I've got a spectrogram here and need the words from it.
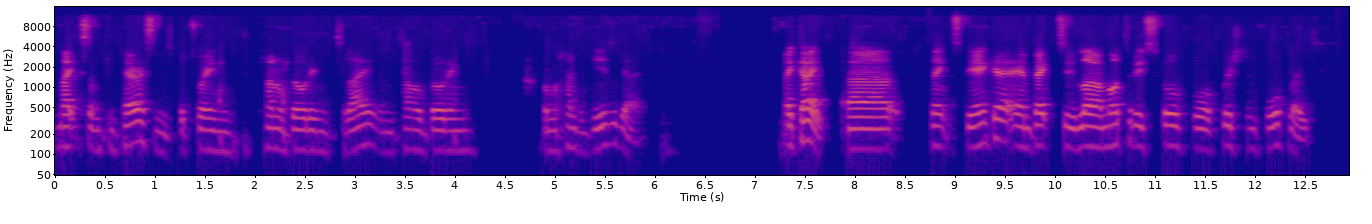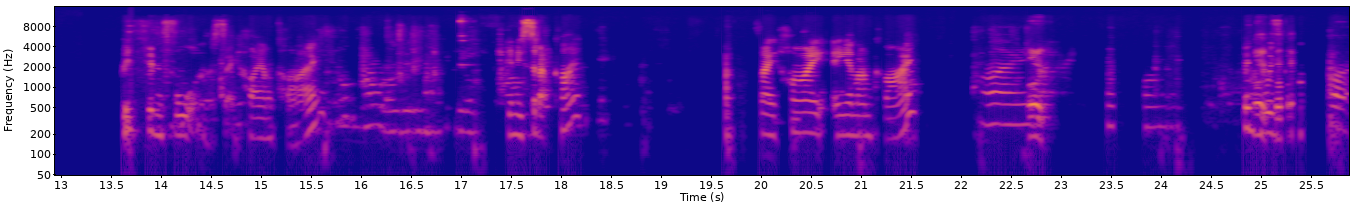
make some comparisons between tunnel building today and tunnel building from 100 years ago. Okay, uh, thanks, Bianca. And back to Lower Moutere School for question four, please. Question four. Say hi, I'm Kai. Can you sit up, Kai? Say hi, Ian. I'm Kai. Hi. Hi. Big Hi, voice. Kai.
